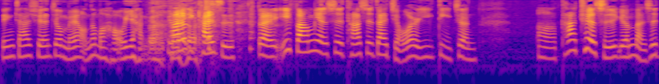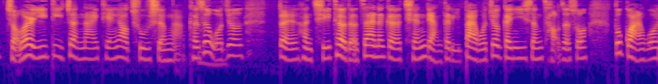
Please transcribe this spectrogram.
林嘉轩就没有那么好养了。他一开始，对，一方面是他是在九二一地震，呃，他确实原本是九二一地震那一天要出生啊，可是我就对很奇特的，在那个前两个礼拜，我就跟医生吵着说，不管我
